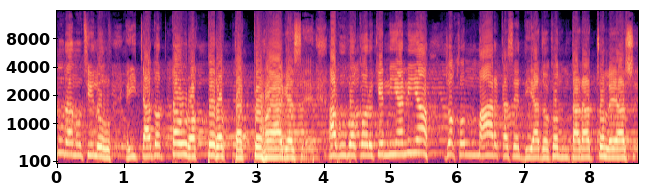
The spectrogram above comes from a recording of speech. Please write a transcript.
মুড়ানো ছিল। এই চাদরটাও রক্তে রক্তাক্ত হয়ে গেছে। আবু বকরকে নিয়া নিয়া যখন মার কাছে দিয়া যখন তারা চলে আসে,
